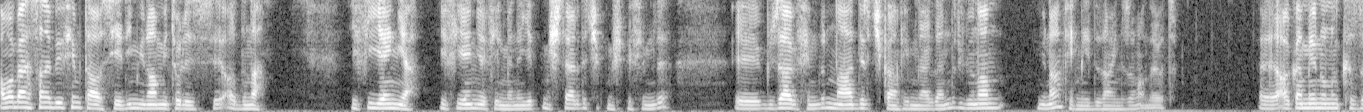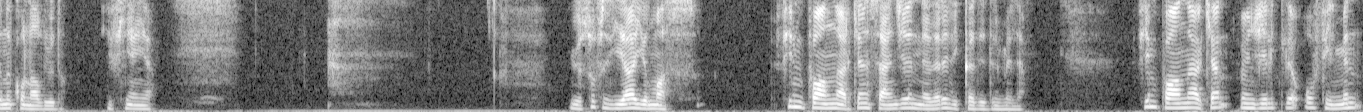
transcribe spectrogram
Ama ben sana bir film tavsiye edeyim Yunan mitolojisi adına. Ifigenia. Ifigenia filmine 70'lerde çıkmış bir filmdi. Ee, güzel bir filmdir. Nadir çıkan filmlerdendir. Yunan Yunan filmiydi de aynı zamanda evet. Ee, Agamemnon'un kızını konu alıyordu. Ifigenia. Yusuf Ziya Yılmaz. Film puanlarken sence nelere dikkat edilmeli? Film puanlarken öncelikle o filmin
